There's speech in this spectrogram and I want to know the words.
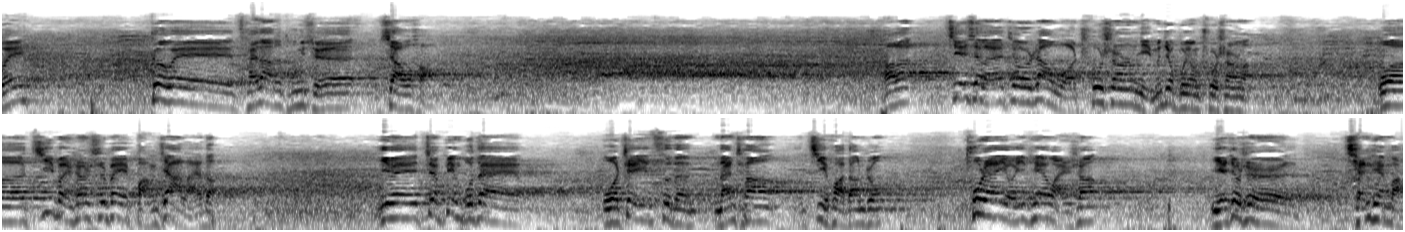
喂，各位财大的同学，下午好。好了，接下来就让我出声，你们就不用出声了。我基本上是被绑架来的，因为这并不在我这一次的南昌计划当中。突然有一天晚上，也就是前天吧。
